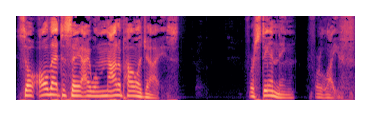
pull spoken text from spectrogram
So, all that to say, I will not apologize for standing for life.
